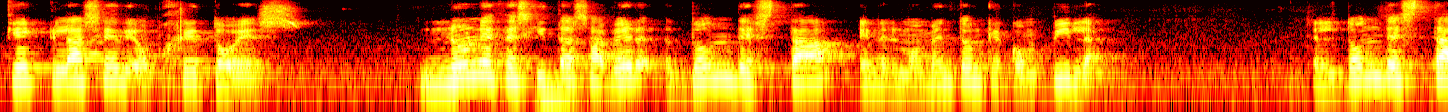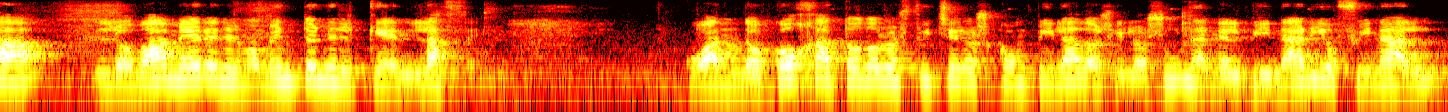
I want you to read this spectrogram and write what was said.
qué clase de objeto es. No necesita saber dónde está en el momento en que compila, el dónde está lo va a ver en el momento en el que enlace. cuando coja todos los ficheros compilados y los una en el binario final,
